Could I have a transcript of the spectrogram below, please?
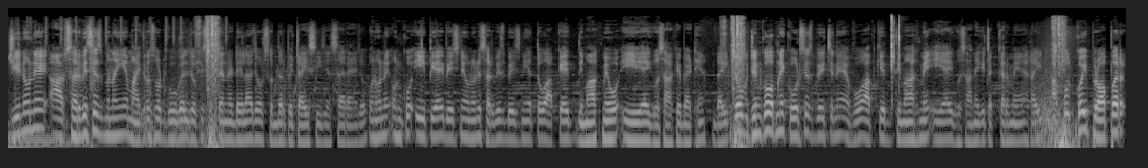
जिन्होंने, आप सर्विसेज़ बनाई है माइक्रोसॉफ्ट गूगल जो कि सत्य नडेला जो सुंदर पिचाई सी सर हैं जो, उन्होंने, उनको ए पी आई बेचने, उन्होंने सर्विस बेचनी है तो आपके दिमाग में वो ए आई घुसा के बैठे हैं राइट जो, जिनको अपने कोर्सेज बेचने हैं, वो आपके दिमाग में ए आई घुसाने के चक्कर में है राइट आपको कोई प्रॉपर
